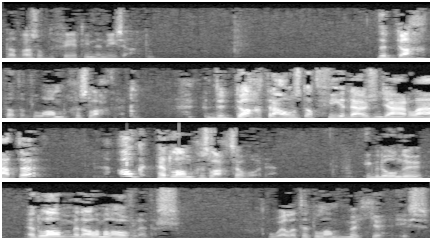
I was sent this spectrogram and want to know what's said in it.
Dat was op de 14e Nisan. De dag dat het lam geslacht werd. De dag trouwens dat 4000 jaar later ook het lam geslacht zou worden. Ik bedoel nu het lam met allemaal hoofdletters. Hoewel het het lammetje is.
